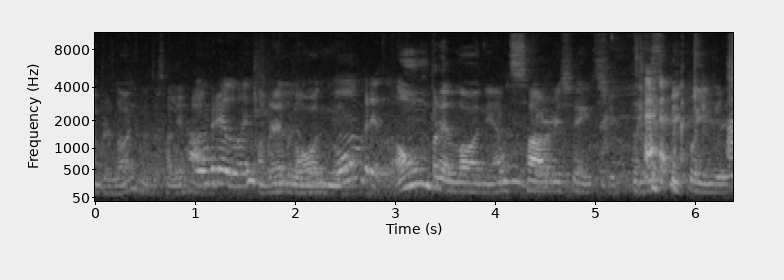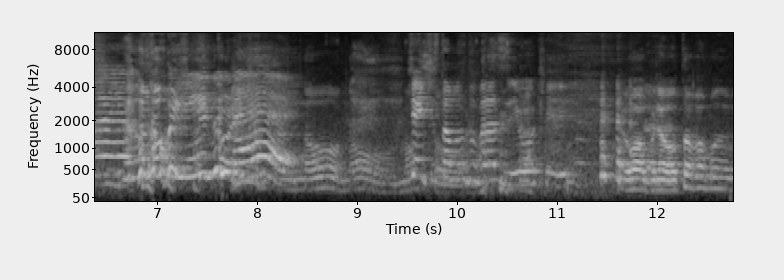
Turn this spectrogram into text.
Umbrelone? Meu Deus, falei errado. Umbrelone. Umbrelone. Umbrelone. Umbrelone. I'm sorry, gente. I don't speak English. Ah, eu não ligo, né? No, no, no Gente, sou. estamos no Brasil, ok. O Abraão tava man-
